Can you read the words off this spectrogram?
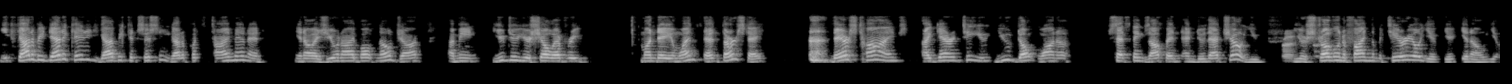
you got to be dedicated. You got to be consistent. You got to put the time in. And, you know, as you and I both know, John, I mean, you do your show every Monday and Wednesday and Thursday. there's times I guarantee you, you don't want to set things up and, and do that show. You right. you're struggling to find the material. You you you know you,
